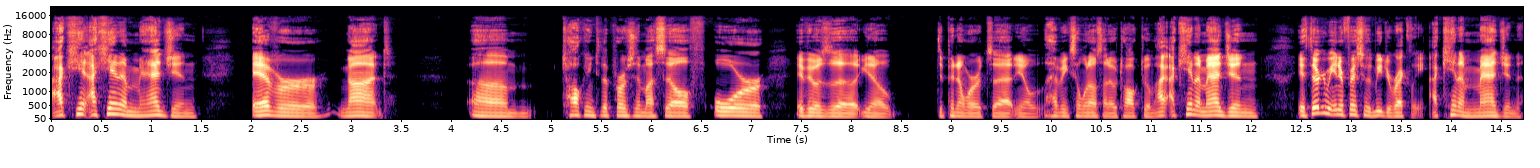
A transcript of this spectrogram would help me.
I can't I can't imagine ever not um talking to the person myself or if it was a you know depending on where it's at you know having someone else i know talk to them i, I can't imagine if they're going to be interfacing with me directly i can't imagine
